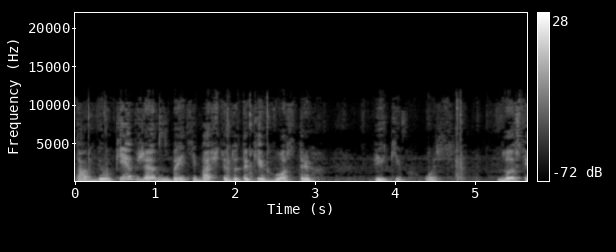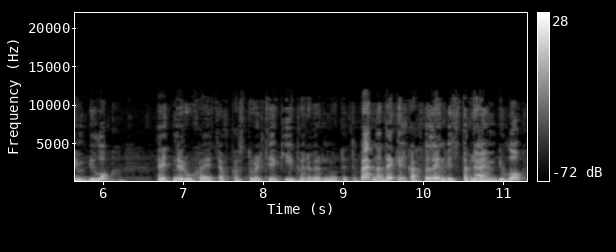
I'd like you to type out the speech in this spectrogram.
Так, білки вже взбиті. Бачите, до таких гострих піків. Ось. Зовсім білок геть не рухається в каструльці, який перевернути. Тепер на декілька хвилин відставляємо білок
